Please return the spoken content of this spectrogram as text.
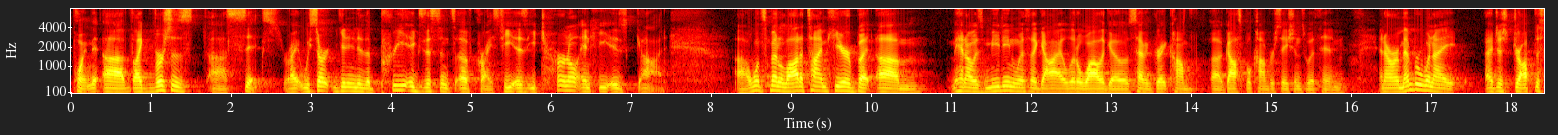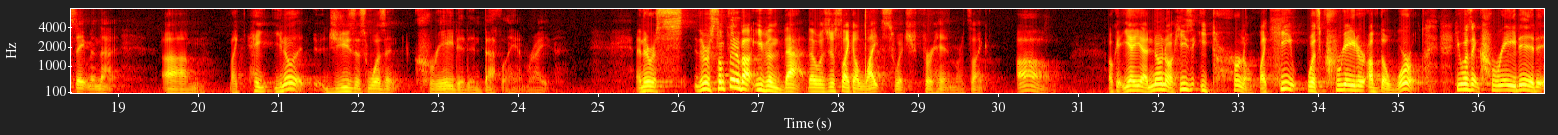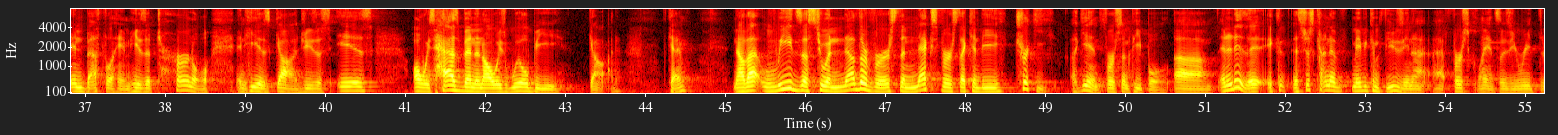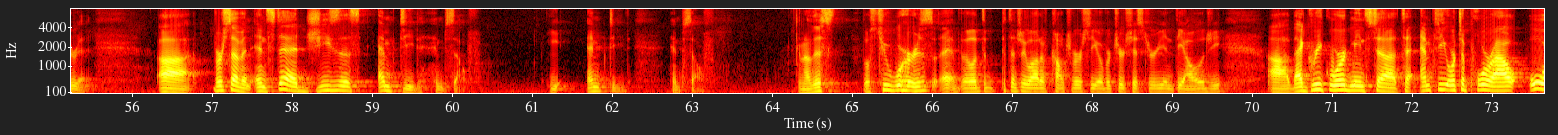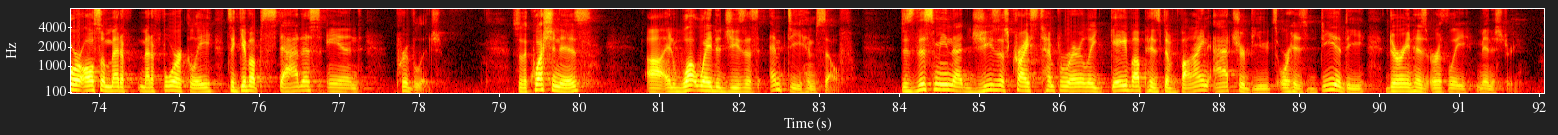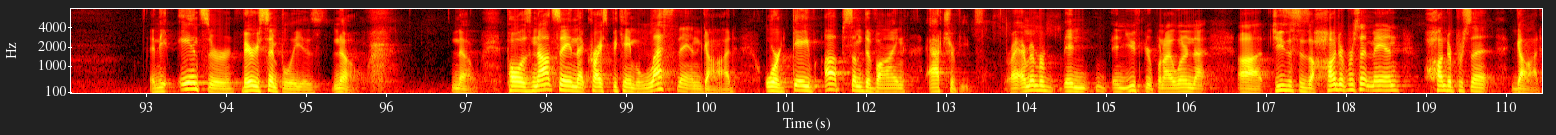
point, uh, like verses uh, 6, right? We start getting to the pre existence of Christ. He is eternal and He is God. Uh, I won't spend a lot of time here, but um, man, I was meeting with a guy a little while ago. I was having great com- uh, gospel conversations with him. And I remember when I, I just dropped the statement that, um, like, hey, you know that Jesus wasn't created in Bethlehem, right? And there was, there was something about even that that was just like a light switch for him, where it's like, oh, Okay, yeah, yeah, no, no, he's eternal. Like he was creator of the world. He wasn't created in Bethlehem. He is eternal and he is God. Jesus is, always has been, and always will be God. Okay? Now that leads us to another verse, the next verse that can be tricky again for some people. Um, and it is, it, it, it's just kind of maybe confusing at, at, first glance as you read through it. Uh, verse 7 Instead, Jesus emptied himself He emptied himself. Now, this, those two words uh, led to potentially a lot of controversy over church history and theology. Uh, that Greek word means to, to empty or to pour out, or also metaphorically, to give up status and privilege. So the question is uh, in what way did Jesus empty himself? Does this mean that Jesus Christ temporarily gave up his divine attributes or his deity during his earthly ministry? And the answer, very simply, is no. No. Paul is not saying that Christ became less than God or gave up some divine attributes. Right? I remember in, in youth group when I learned that uh, Jesus is 100% man, 100% God.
